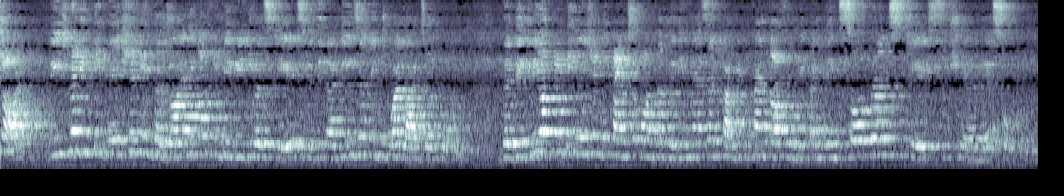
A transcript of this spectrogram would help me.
short regional integration in the joining of individual states within a region into a larger whole The degree of integration depends upon the willingness and commitment of independent sovereign states to share their sovereignty.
